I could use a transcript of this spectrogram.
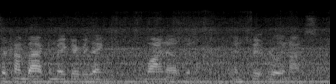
to come back and make everything line up and, and fit really nice.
